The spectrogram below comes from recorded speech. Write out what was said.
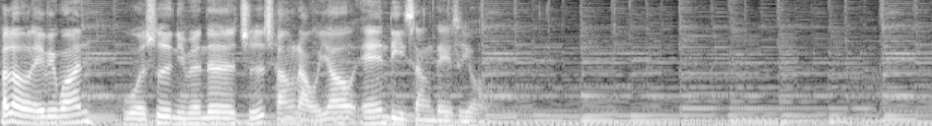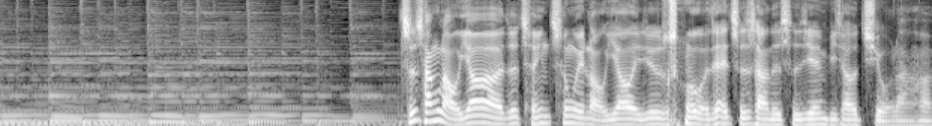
Hello everyone，我是你们的职场老妖 Andy Sundays 哟。职场老妖啊，这称称为老妖，也就是说我在职场的时间比较久了哈。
